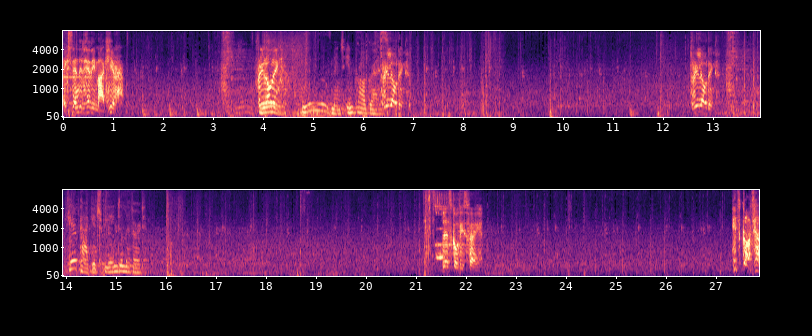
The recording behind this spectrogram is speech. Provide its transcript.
Extended heavy mag here. Reloading. New movement in progress. Reloading. Reloading. Care package being delivered. It's go time!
